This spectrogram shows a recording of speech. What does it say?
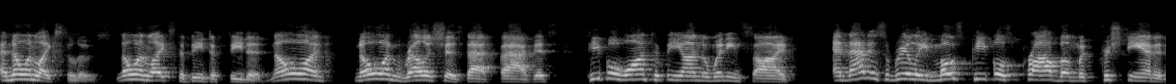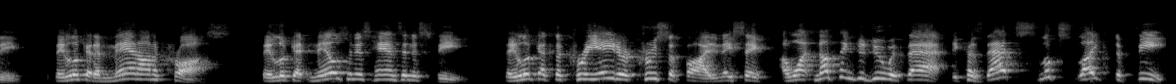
And no one likes to lose. No one likes to be defeated. No one, no one relishes that fact. It's people want to be on the winning side. And that is really most people's problem with Christianity. They look at a man on a cross. They look at nails in his hands and his feet. They look at the creator crucified and they say, I want nothing to do with that because that looks like defeat.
